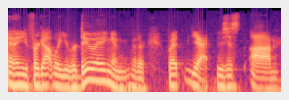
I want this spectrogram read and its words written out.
then you forgot what you were doing, and whatever. But yeah, it's just um,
